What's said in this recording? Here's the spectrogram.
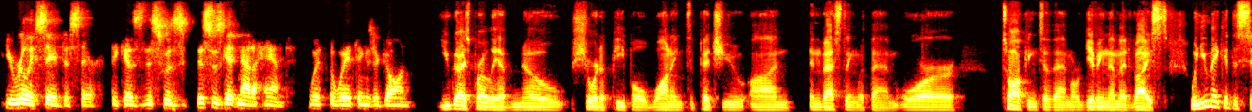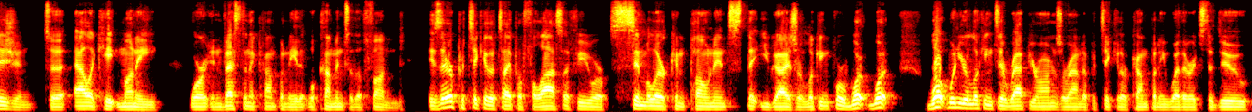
you really saved us there because this was this was getting out of hand with the way things are going you guys probably have no short of people wanting to pitch you on investing with them or talking to them or giving them advice. When you make a decision to allocate money or invest in a company that will come into the fund, is there a particular type of philosophy or similar components that you guys are looking for? What what what when you're looking to wrap your arms around a particular company, whether it's to do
